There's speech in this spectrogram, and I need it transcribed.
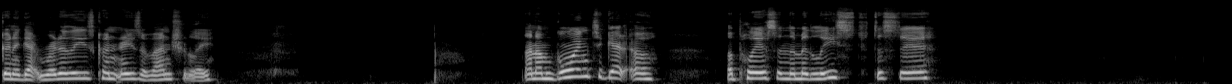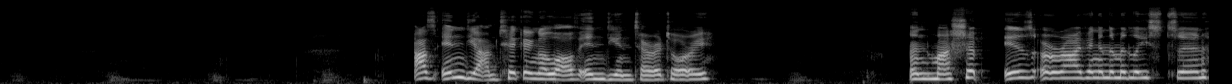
gonna get rid of these countries eventually. And I'm going to get a, a place in the Middle East to stay. As India, I'm taking a lot of Indian territory. And my ship is arriving in the Middle East soon.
